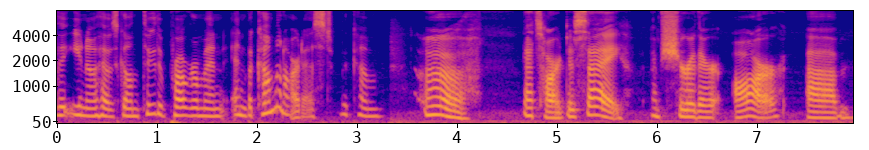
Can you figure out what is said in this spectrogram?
that you know has gone through the program and, and become an artist? Become Oh, that's hard to say. I'm sure there are. Um,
